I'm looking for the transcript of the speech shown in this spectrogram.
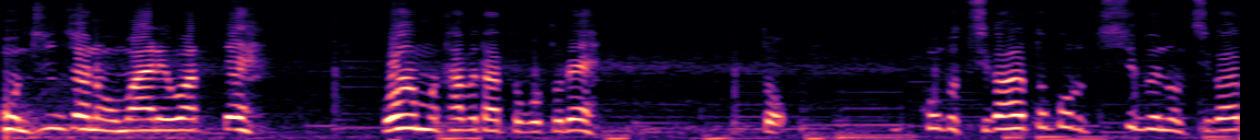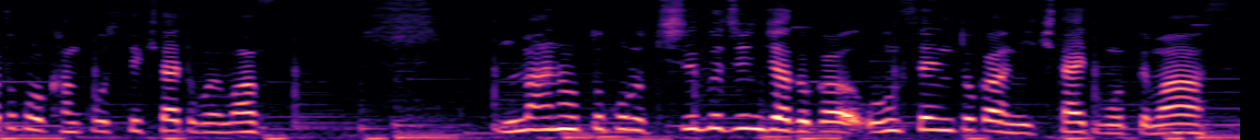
もう神社のお参り終わってご飯も食べたってことで、ちょっと、今度違うところ、秩父の違うところ観光していきたいと思います。今のところ秩父神社とか温泉とかに行きたいと思ってます。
